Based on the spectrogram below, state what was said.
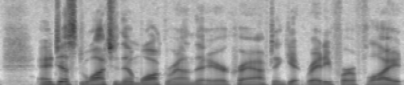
Mm-hmm. And just watching them walk around the aircraft and get ready for a flight,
